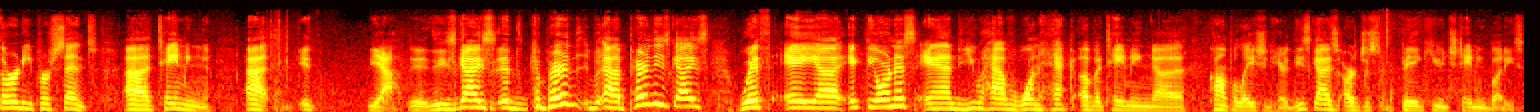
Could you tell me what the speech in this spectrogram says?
30% uh, taming. Uh, it yeah, these guys uh, compare uh, pair these guys with a uh, Ichthyornis, and you have one heck of a taming uh, compilation here. These guys are just big, huge taming buddies.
